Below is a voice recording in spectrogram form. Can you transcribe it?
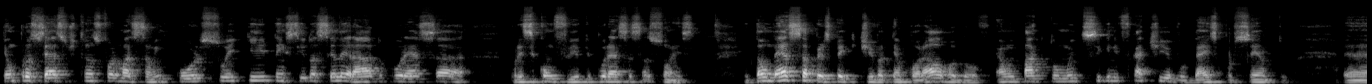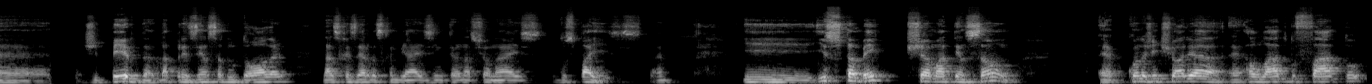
tem um processo de transformação em curso e que tem sido acelerado por essa por esse conflito e por essas sanções. Então, nessa perspectiva temporal, Rodolfo, é um impacto muito significativo, 10% é, de perda da presença do dólar nas reservas cambiais internacionais dos países. Né? E isso também chama a atenção é, quando a gente olha é, ao lado do fato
